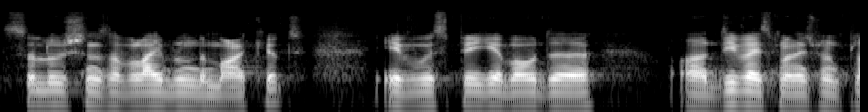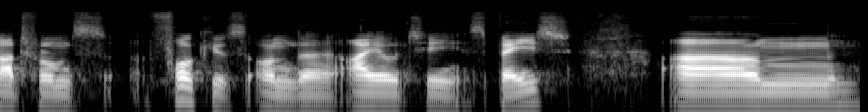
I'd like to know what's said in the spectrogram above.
solutions available in the market. If we speak about the uh, device management platforms focus on the IoT space. Um,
